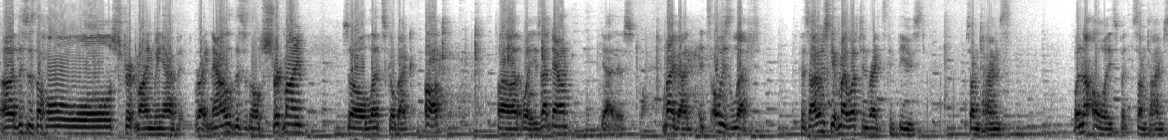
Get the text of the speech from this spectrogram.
Uh, this is the whole strip mine we have right now. This is the whole strip mine. So let's go back up. Uh, wait, is that down? Yeah, it is. My bad. It's always left. Because I always get my left and rights confused. Sometimes. But not always, but sometimes.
